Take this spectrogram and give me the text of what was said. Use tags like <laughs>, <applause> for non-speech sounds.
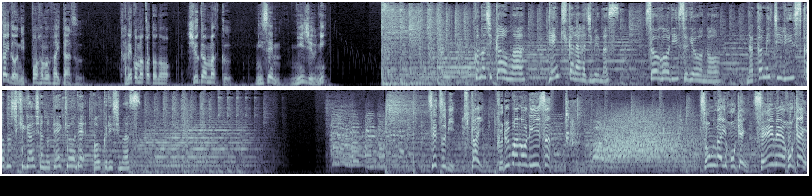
海道日本ハムファイターズ、金子誠の週刊マック2022。この時間は元気から始めます。総合リース業の中道リース株式会社の提供でお送りします。設備機械車のリース。損害保険生命保険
